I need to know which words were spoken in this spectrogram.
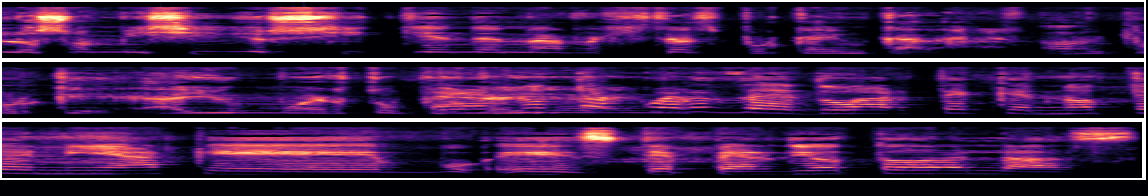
los homicidios sí tienden a registrarse porque hay un cadáver, porque hay un muerto. Porque Pero no te acuerdas de Duarte que no tenía que, este, perdió todas las,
